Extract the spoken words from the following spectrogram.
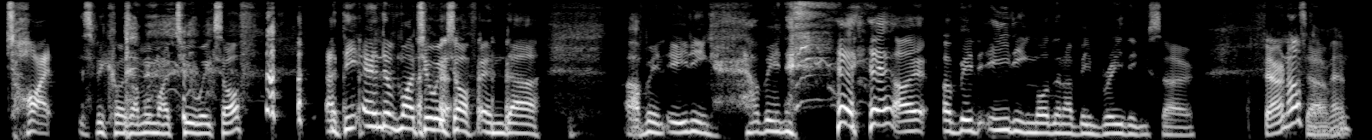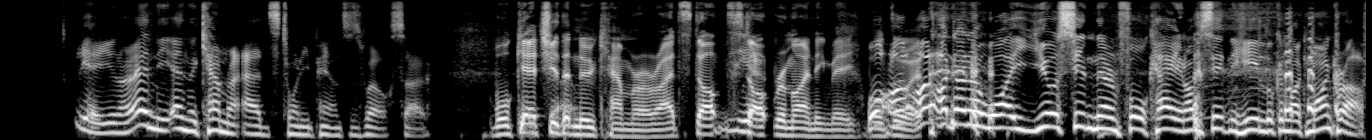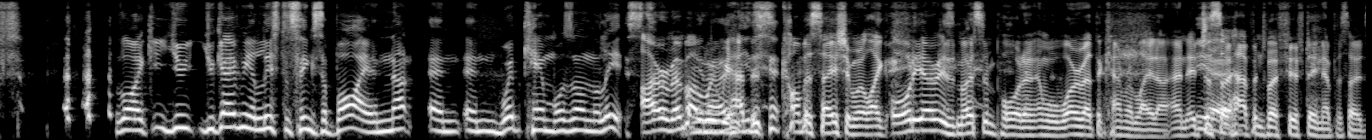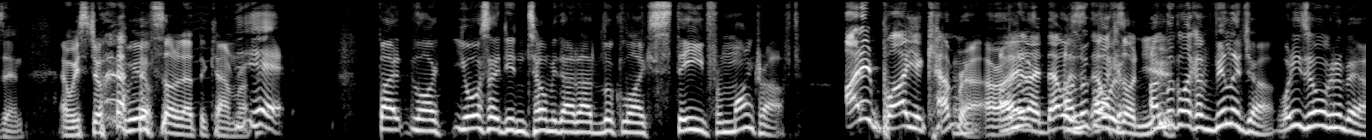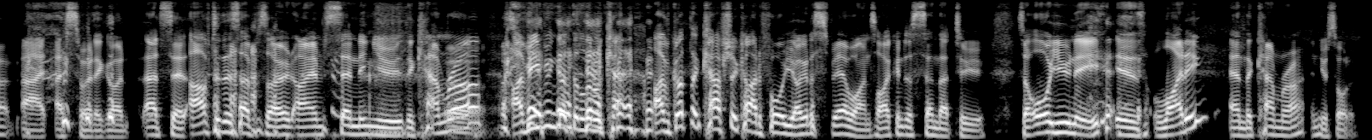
tight. It's because I'm in my two weeks off. At the end of my two weeks off, and uh, I've been eating. I've been I I've been eating more than I've been breathing. So Fair enough, So, though, man. yeah, you know, and the and the camera adds twenty pounds as well. So. We'll get you the new camera, right? Stop, Yeah. stop reminding me. Well, We'll do I, it. I, I don't know why you're sitting there in 4K and I'm sitting here looking like Minecraft. Like you, you gave me a list of things to buy, and not and and webcam wasn't on the list. I remember we, know, we had this conversation where like audio is most important and we'll worry about the camera later. And it just so happens we're 15 episodes in and we still We haven't have- sorted out the camera. yeah, but like you also didn't tell me that I'd look like Steve from Minecraft. I didn't buy your camera, all I look- Like, that was that like was a- on you. I look like a villager. What are you talking about? I, I swear to God, that's it. After this episode, I am sending you the camera. Oh. I've even got the little ca- I've got the capture card for you. I got a spare one, so I can just send that to you. So all you need is lighting and the camera, and you're sorted.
